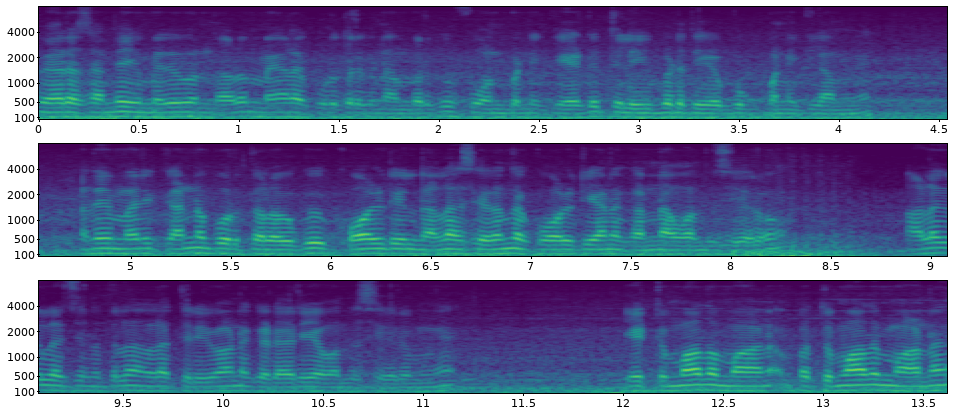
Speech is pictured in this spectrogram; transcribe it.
வேறு சந்தேகம் எதுவும் இருந்தாலும் மேலே கொடுத்துருக்க நம்பருக்கு ஃபோன் பண்ணி கேட்டு தெளிவுபடுத்தி புக் பண்ணிக்கலாமுங்க. அதே மாதிரி கண்ணை பொறுத்த அளவுக்கு குவாலிட்டியில் நல்லா சிறந்த குவாலிட்டியான கண்ணாக வந்து சேரும். அழகு லட்சணத்தில் நல்லா தெளிவான கிடாரியாக வந்து சேருங்க எட்டு மாதமான பத்து மாதமான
